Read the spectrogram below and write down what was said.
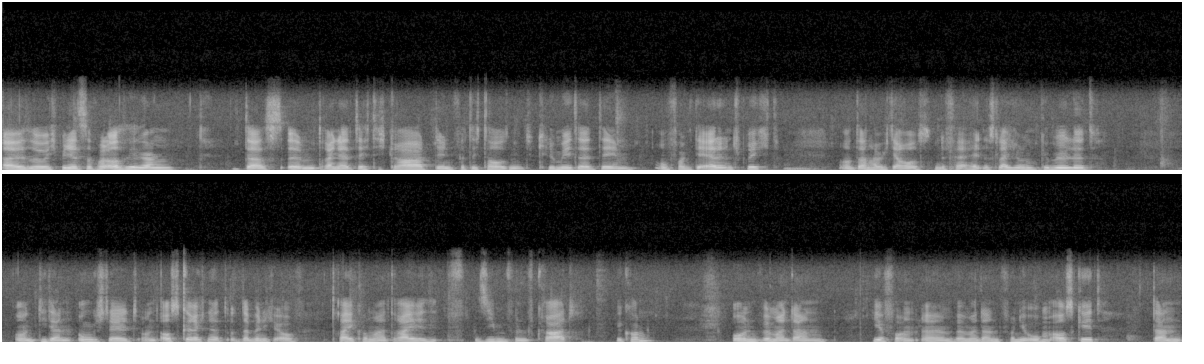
Also ich bin jetzt davon ausgegangen, dass ähm, 360 Grad den 40.000 Kilometer dem Umfang der Erde entspricht. Und dann habe ich daraus eine Verhältnisgleichung gebildet und die dann umgestellt und ausgerechnet. Und dann bin ich auf 3,375 Grad gekommen. Und wenn man dann hier von, äh, wenn man dann von hier oben ausgeht, dann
